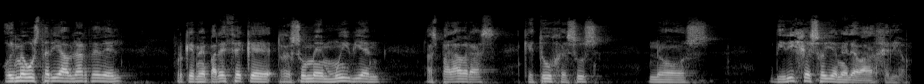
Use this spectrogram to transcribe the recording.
Hoy me gustaría hablarte de él porque me parece que resume muy bien las palabras que tú, Jesús, nos diriges hoy en el Evangelio.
